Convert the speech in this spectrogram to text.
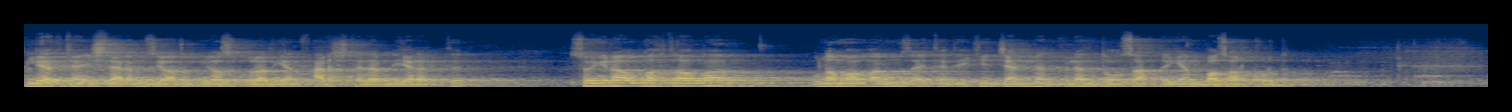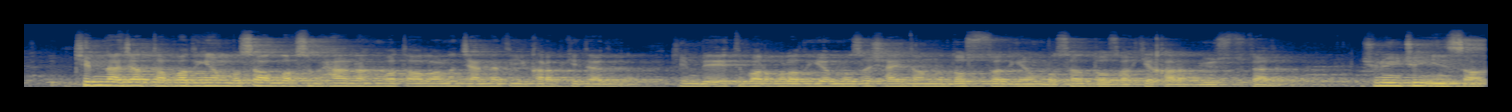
qilayotgan ishlarimiz yozib turadigan farishtalarni yaratdi. So'ngra alloh taolo ulamolarimiz aytadiki jannat bilan do'zax degan bozor qurdi. Kim najot topadigan bo'lsa alloh subhanahu va taoloni jannatiga qarab ketadi. Kim bee'tibor bo'ladigan bo'lsa shaytonni do'st tutadigan bo'lsa do'zaxga qarab yuz tutadi. Shuning uchun inson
